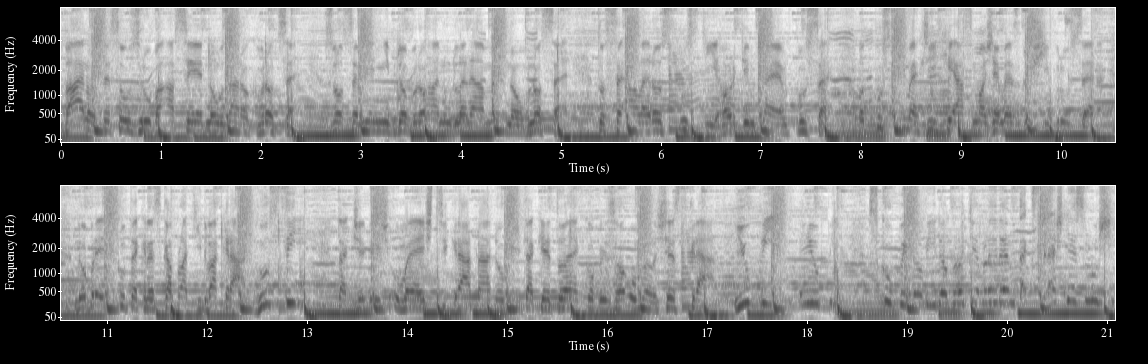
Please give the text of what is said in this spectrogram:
Vánoce jsou zhruba asi jednou za rok v roce. Zlo se mění v dobro a nudle nám mrznou v nose. To se ale rozpustí horkým čajem v puse. Odpustíme hříchy a smažeme z duší průser. Dobrý skutek dneska platí dvakrát hustý, takže když umeješ třikrát nádobí, tak je to jako bys ho umyl šestkrát. Jupí, jupí. Skupinový dobro těm lidem tak strašně sluší.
